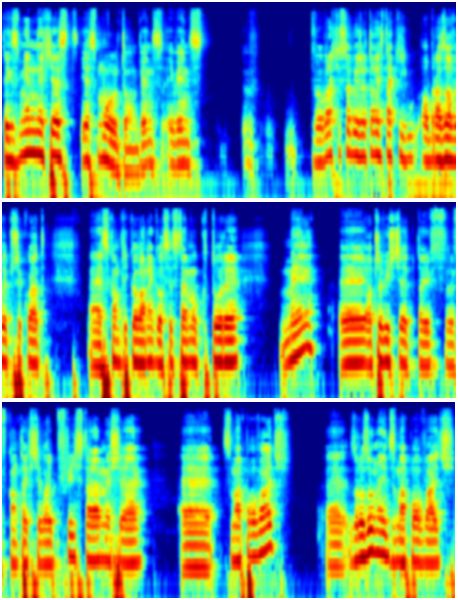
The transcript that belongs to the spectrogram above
tych zmiennych jest, jest multum, więc, więc wyobraźcie sobie, że to jest taki obrazowy przykład e, skomplikowanego systemu, który my, e, oczywiście tutaj w, w kontekście Web3 staramy się e, zmapować, zrozumieć, zmapować,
